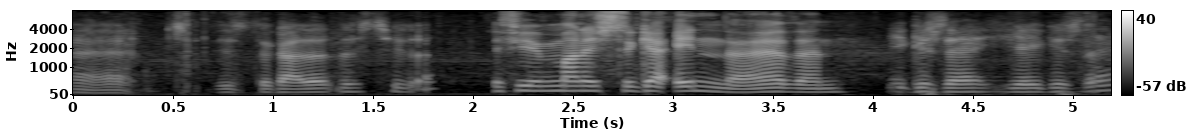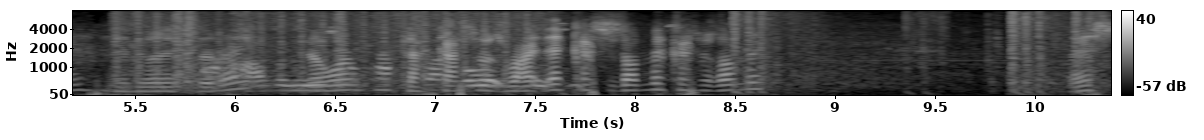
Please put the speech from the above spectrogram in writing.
Uh, is the guy that there's two there? If you manage to get in there, then Jaeger's there, Jaeger's there. Anyone to the How right? No one. have Ca- to Castle's right there, this? Castle's on there, Castle's on there. Nice.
